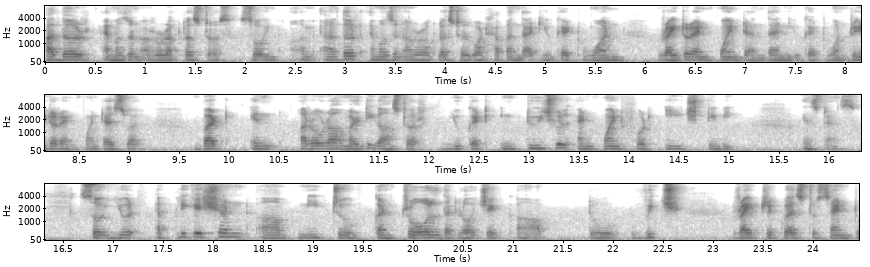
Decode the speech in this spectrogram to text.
other amazon aurora clusters. So in um, other amazon aurora cluster what happened that you get one writer endpoint and then you get one reader endpoint as well. But in Aurora Multi-Master, you get individual endpoint for each DB instance. So your application uh, need to control that logic uh, to which write request to send to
